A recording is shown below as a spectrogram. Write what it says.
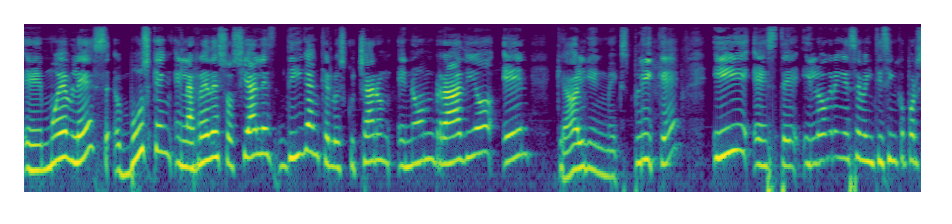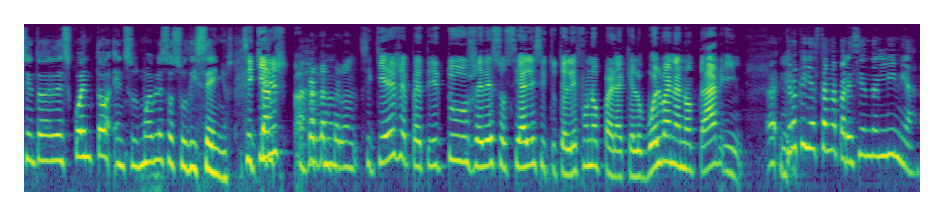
eh, Muebles, busquen en las redes sociales, digan que lo escucharon en On Radio, en que alguien me explique y este y logren ese 25% de descuento en sus muebles o sus diseños. Si quieres, perdón, perdón, si quieres repetir tus redes sociales y tu teléfono para que lo vuelvan a anotar y ah, creo que ya están apareciendo en línea.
